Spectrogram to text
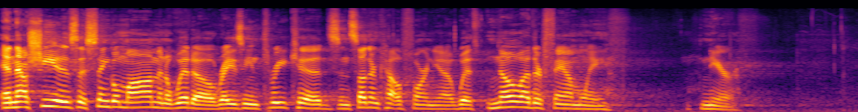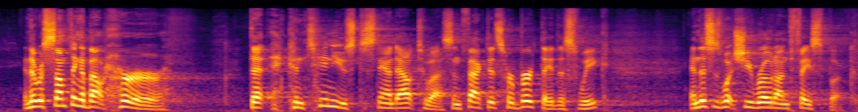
And now she is a single mom and a widow raising three kids in Southern California with no other family near. And there was something about her that continues to stand out to us. In fact, it's her birthday this week, and this is what she wrote on Facebook.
